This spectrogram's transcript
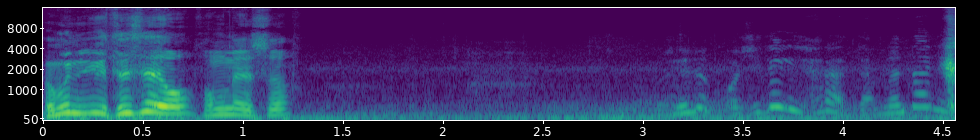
어머니 이거 드세요 동네에서 우리는 꼬시대기 잘안 잡는다니까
